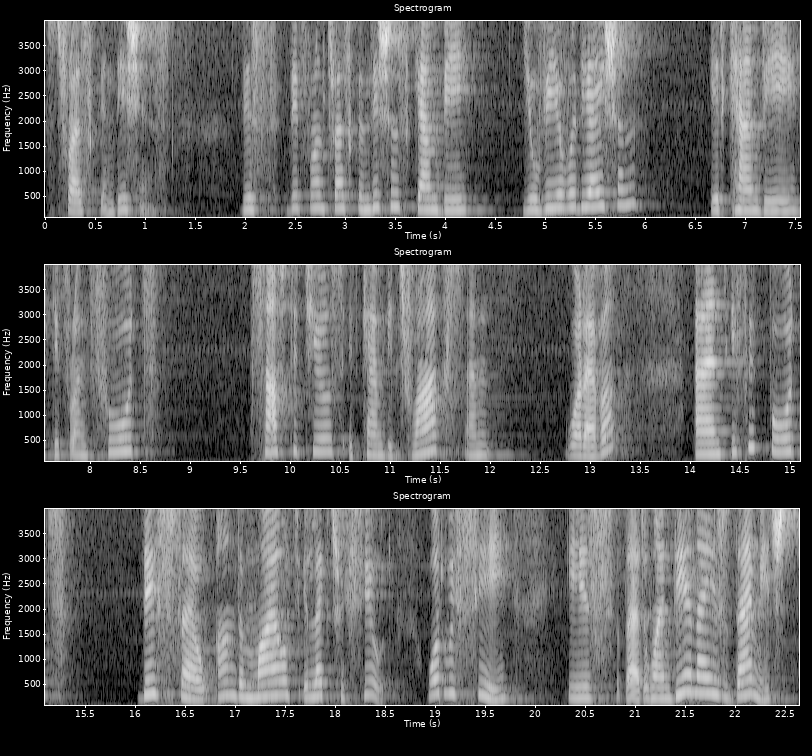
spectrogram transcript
stress conditions. These different stress conditions can be UV radiation, it can be different food substitutes, it can be drugs and whatever. And if we put this cell under mild electric field, what we see is that when DNA is damaged,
